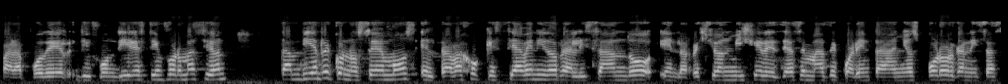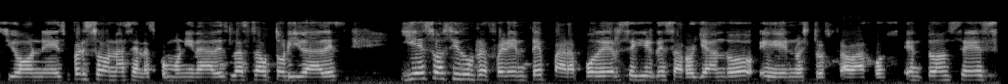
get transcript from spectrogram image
para poder difundir esta información, también reconocemos el trabajo que se ha venido realizando en la región Mije desde hace más de 40 años por organizaciones, personas en las comunidades, las autoridades y eso ha sido un referente para poder seguir desarrollando eh, nuestros trabajos. Entonces,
